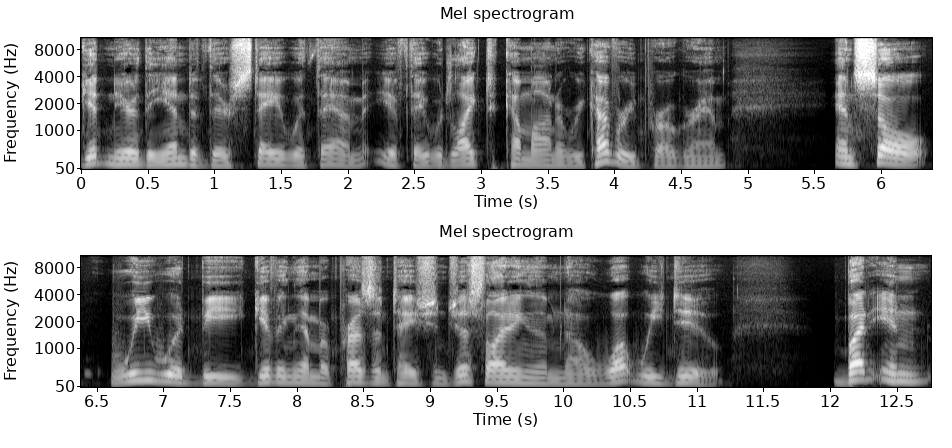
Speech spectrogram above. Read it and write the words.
get near the end of their stay with them if they would like to come on a recovery program. And so we would be giving them a presentation, just letting them know what we do. But in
